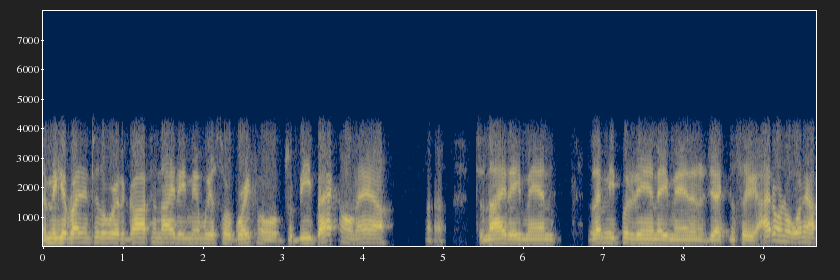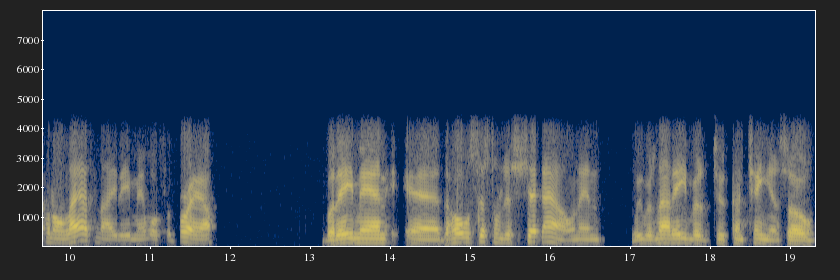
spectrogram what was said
Let me get right into the word of God tonight, amen. We are so grateful to be back on air tonight, amen let me put it in, amen, interject and say, I don't know what happened on last night, amen, was for prayer. But amen, uh, the whole system just shut down and we was not able to continue. So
